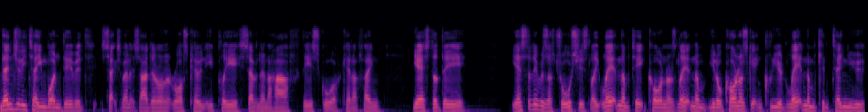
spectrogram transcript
the injury time one, David, six minutes added on at Ross County, play seven and a half, they score kind of thing. Yesterday, yesterday was atrocious. Like letting them take corners, letting them, you know, corners getting cleared, letting them continue,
